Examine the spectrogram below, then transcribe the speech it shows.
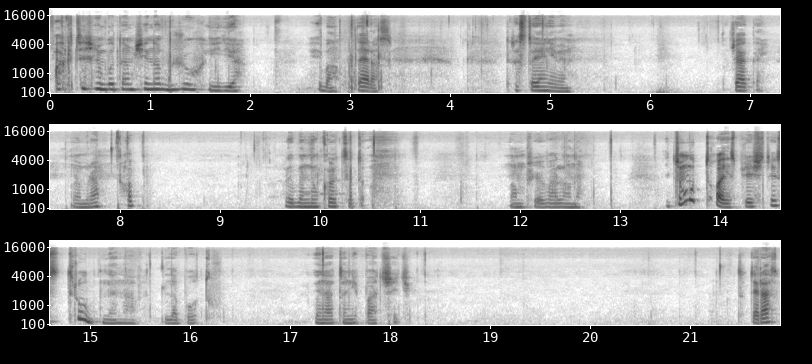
Faktycznie, bo tam się na brzuch idzie. Chyba, teraz. Teraz to ja nie wiem. Czekaj. Dobra, hop. Jak będą kolce, to mam przewalone. A czemu to jest? Przecież to jest trudne nawet dla botów. Jakby na to nie patrzeć. Co teraz?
